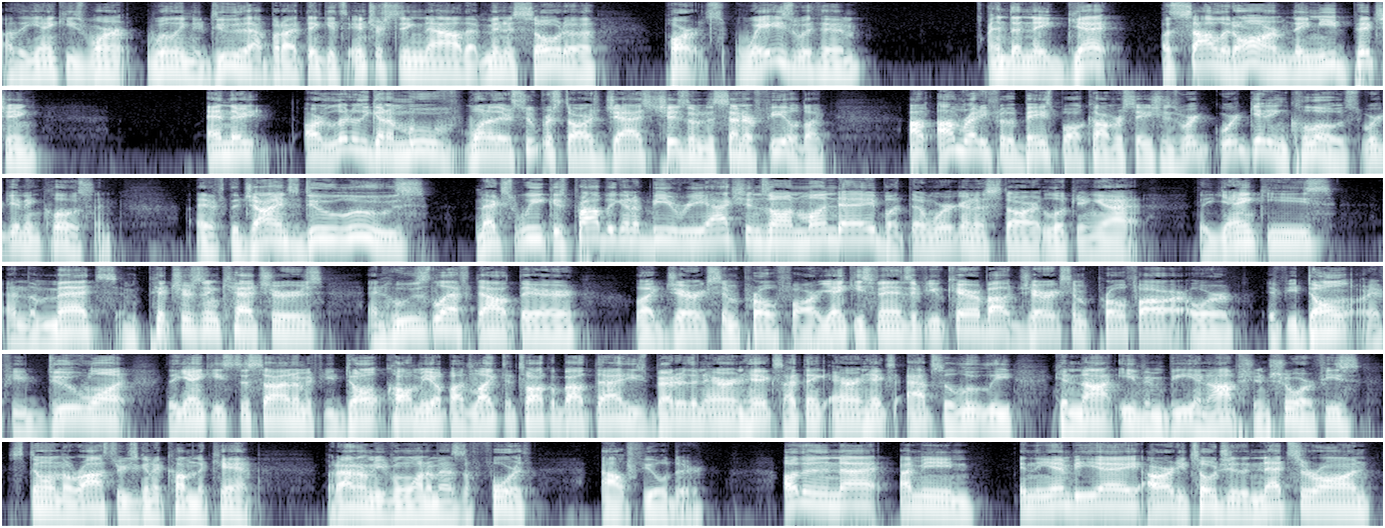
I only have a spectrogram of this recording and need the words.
uh, the Yankees weren't willing to do that. But I think it's interesting now that Minnesota parts ways with him, and then they get a solid arm. They need pitching, and they are literally going to move one of their superstars, Jazz Chisholm, to center field. Like, I'm, I'm ready for the baseball conversations. We're we're getting close. We're getting close. And if the Giants do lose next week, is probably going to be reactions on Monday. But then we're going to start looking at the Yankees and the Mets and pitchers and catchers and who's left out there like Jurickson Profar. Yankees fans, if you care about Jurickson Profar, or if you don't, or if you do want the Yankees to sign him, if you don't, call me up. I'd like to talk about that. He's better than Aaron Hicks. I think Aaron Hicks absolutely cannot even be an option. Sure, if he's still on the roster, he's going to come to camp, but I don't even want him as the fourth outfielder. Other than that, I mean, in the NBA, I already told you the Nets are on,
